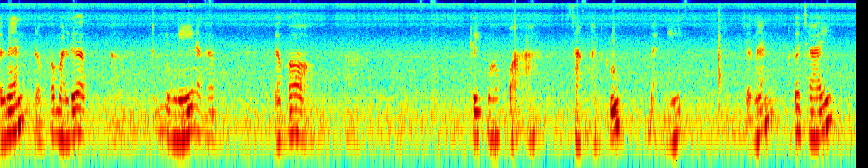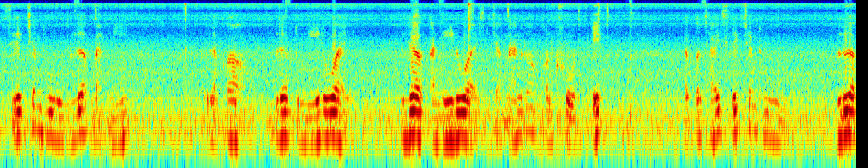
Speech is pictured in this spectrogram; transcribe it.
จากนั้นเราก็มาเลือกตรงนี้นะครับ แล้วก็คลิกเมาส์ขวาสั่งอันกรุ๊ปแบบนี้ จากนั้นก็ใช้ selection tool เลือกแบบนี้ แล้วก็เลือกตรงนี้ด้วย เลือกอันนี้ด้วย จากนั้นก็ control x แล้วก็ใช้ selection tool เลือก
